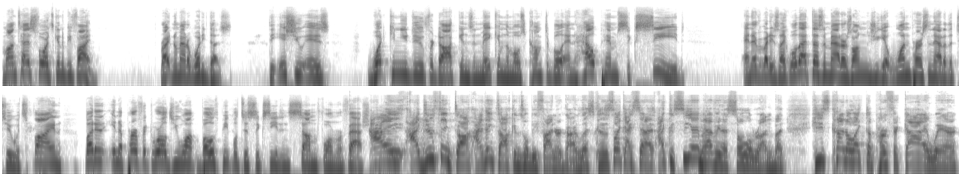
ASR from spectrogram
Montez Ford's going to be fine, right? No matter what he does. The issue is what can you do for Dawkins and make him the most comfortable and help him succeed? And everybody's like, well, that doesn't matter as long as you get one person out of the two, it's fine. But in, in a perfect world, you want both people to succeed in some form or fashion. I I do think Doc. I think Dawkins will be fine regardless because it's like I said, I, I could see him having a solo run, but he's kind of like the perfect guy where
